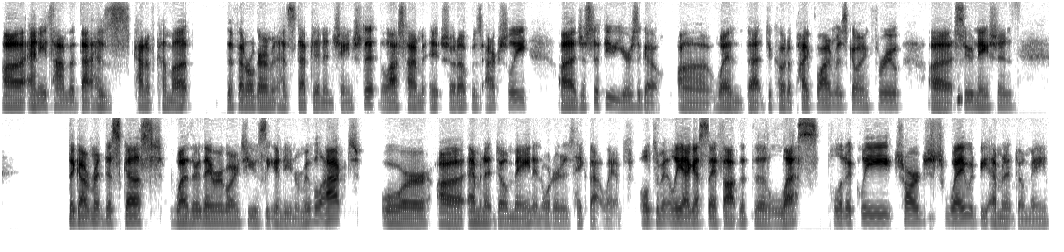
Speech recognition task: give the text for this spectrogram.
Uh, anytime that that has kind of come up, the federal government has stepped in and changed it. The last time it showed up was actually uh, just a few years ago uh, when that Dakota pipeline was going through uh, Sioux Nation. The government discussed whether they were going to use the Indian Removal Act or uh, eminent domain in order to take that land. Ultimately, I guess they thought that the less politically charged way would be eminent domain.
